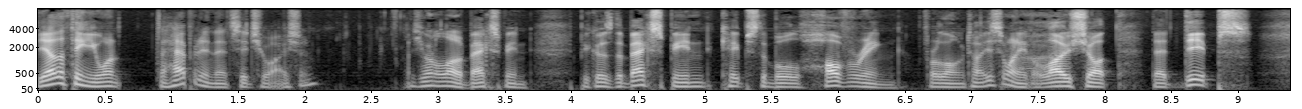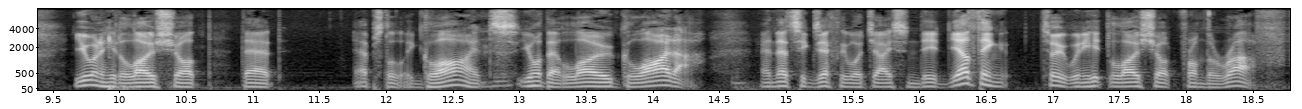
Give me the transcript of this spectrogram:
The other thing you want to happen in that situation is you want a lot of backspin because the backspin keeps the ball hovering for a long time. You just want to hit a low shot that dips. You want to hit a low shot that absolutely glides. You want that low glider. And that's exactly what Jason did. The other thing, too, when you hit the low shot from the rough,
